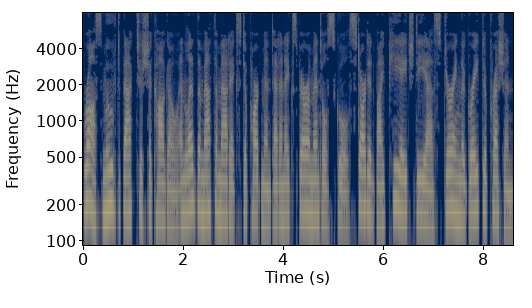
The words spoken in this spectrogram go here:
Ross moved back to Chicago and led the mathematics department at an experimental school started by PhDs during the Great Depression,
